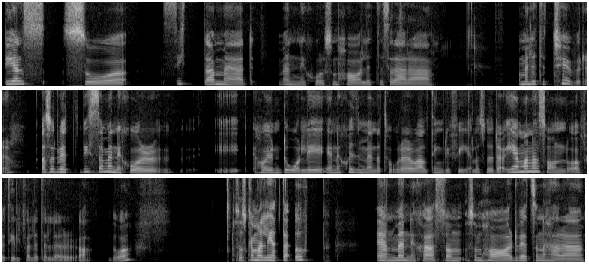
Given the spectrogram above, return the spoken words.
dels så sitta med människor som har lite sådär, eh, ja men lite tur. Alltså du vet, vissa människor har ju en dålig energi med datorer och allting blir fel och så vidare. Är man en sån då för tillfället eller ja, då så ska man leta upp en människa som, som har du vet sådana här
